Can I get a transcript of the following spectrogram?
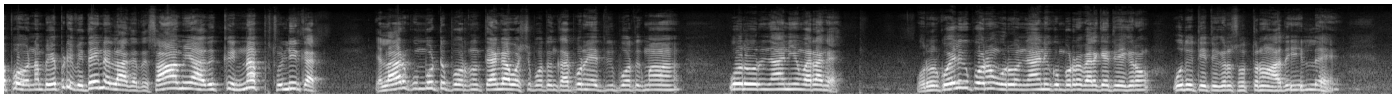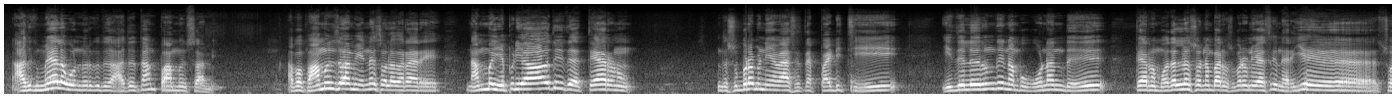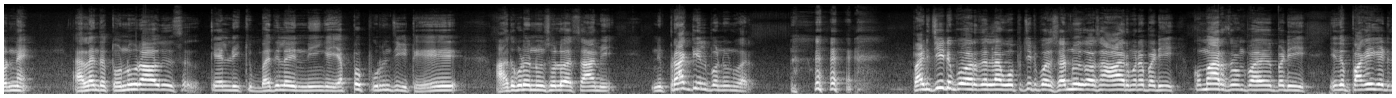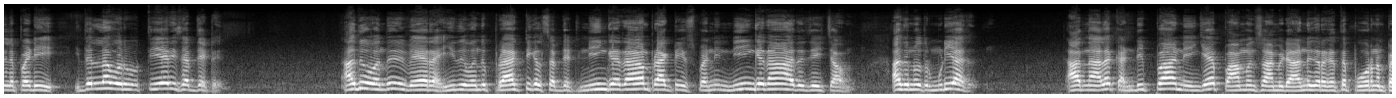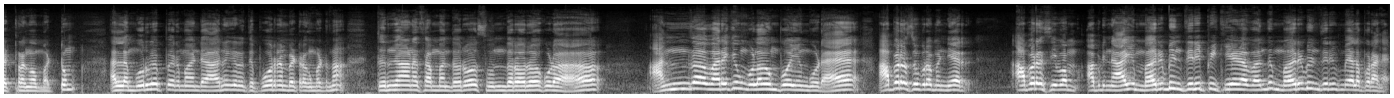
அப்போது நம்ம எப்படி விதை நெல் ஆகிறது? சாமி அதுக்கு என்ன சொல்லியிருக்கார்? எல்லோரும் கும்பிட்டு போகிறதும் தேங்காய் வச்சு போகிறதுக்கும் கற்பூரம் ஏற்றிட்டு போகிறதுக்குமா ஒரு ஒரு ஞானியும் வராங்க. ஒரு ஒரு கோயிலுக்கு போகிறோம் ஒரு ஒரு ஞானி கும்பிட்றோம் விளக்கேற்றி வைக்கிறோம் ஊதுவத்தி ஏற்றி வைக்கிறோம் சுற்றுறோம் அது இல்லை. அதுக்கு மேலே ஒன்று இருக்குது அதுதான் பாமன் சாமி. அப்போ பாமன் சாமி என்ன சொல்ல வராரு? நம்ம எப்படியாவது இதை தேரணும் இந்த சுப்பிரமணிய வாசத்தை படித்து இதிலிருந்து நம்ம உணர்ந்து தேரணும் முதல்ல சொன்ன பாருங்க சுப்பிரமணிய வியாசுக்கு நிறைய சொன்னேன். அதெல்லாம் இந்த தொண்ணூறாவது ச- கேள்விக்கு பதிலை நீங்கள் எப்போ புரிஞ்சுக்கிட்டு அது கூட இன்னும் சொல்லுவார் சாமி நீ ப்ராக்டிகல் பண்ணுன்னுவார். படிச்சுட்டு போகிறதெல்லாம் ஒப்பிச்சிட்டு போகிற சண்முகவசம் ஆறு முறை படி குமாரசம் ப படி இது பகை கட்டத்தில் படி இதெல்லாம் ஒரு தியரி சப்ஜெக்ட்டு அது வந்து வேறு. இது வந்து ப்ராக்டிக்கல் சப்ஜெக்ட் நீங்கள் தான் ப்ராக்டிஸ் பண்ணி நீங்கள் தான் அது ஜெயிச்சாகணும். அது இன்னொருத்தர் முடியாது. அதனால் கண்டிப்பாக நீங்கள் பாமன் சாமியோட அனுகிரகத்தை பூரணம் பெற்றவங்க மட்டும் அல்ல முருகப்பெருமாண்ட அனுகிரகத்தை பூரணம் பெற்றவங்க மட்டும்தான். திருஞான சம்பந்தரோ சுந்தரரோ கூட அந்த வரைக்கும் உலகம் போயும் கூட அபர சுப்பிரமணியர் அபர சிவம் அப்படின்னு ஆகி மறுபடியும் திருப்பி கீழே வந்து மறுபடியும் திருப்பி மேலே போகிறாங்க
